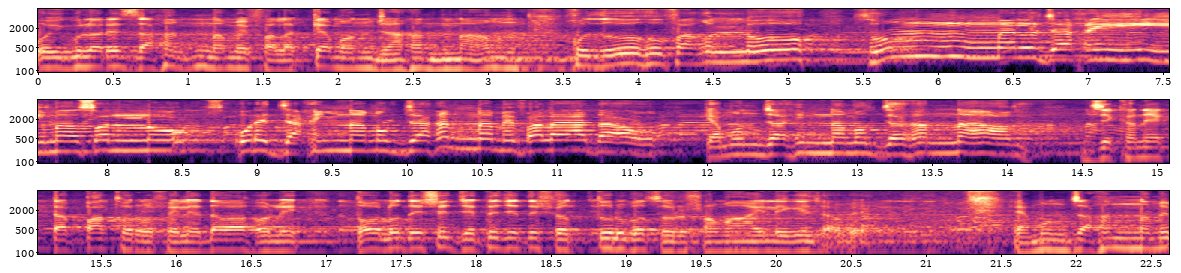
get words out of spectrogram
ওইগুলারে জাহান নামে ফালা কেমন জাহান নাম খুজুহু ফাগুল্লু। সুম্মাল যেখানে একটা পাথরও ফেলে দেওয়া হলে তলদেশে যেতে যেতে সত্তর বছর সময় লেগে যাবে। এমন জাহান নামে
